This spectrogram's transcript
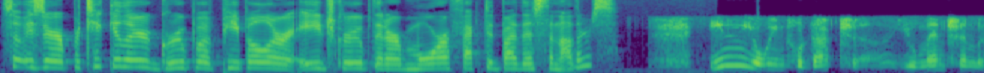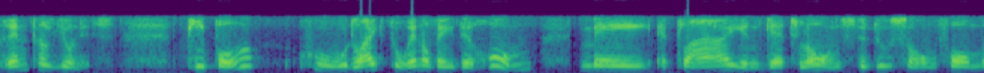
So, is there a particular group of people or age group that are more affected by this than others? In your introduction, you mentioned rental units. People who would like to renovate their home may apply and get loans to do so from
